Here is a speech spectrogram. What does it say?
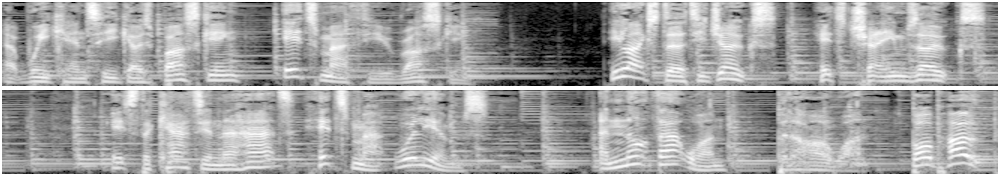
At weekends he goes busking. It's Matthew Rusking. He likes dirty jokes. It's James Oakes. It's the cat in the hat. It's Matt Williams. And not that one, but our one, Bob Hope.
